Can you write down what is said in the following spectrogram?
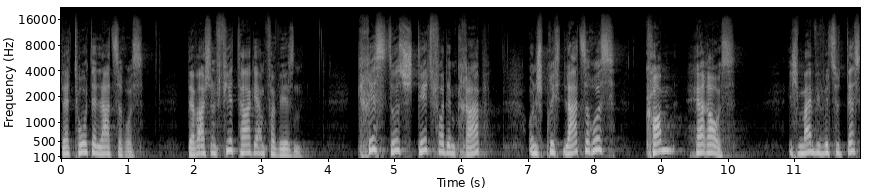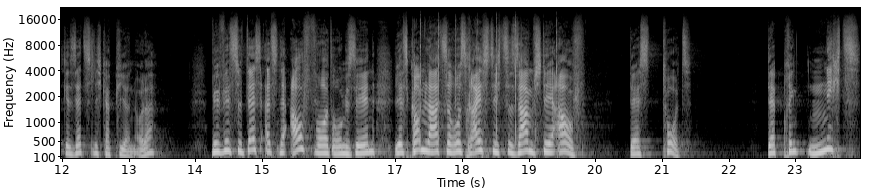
Der tote Lazarus, der war schon vier Tage am Verwesen. Christus steht vor dem Grab und spricht, Lazarus, komm heraus. Ich meine, wie willst du das gesetzlich kapieren, oder? Wie willst du das als eine Aufforderung sehen? Jetzt komm, Lazarus, reiß dich zusammen, steh auf. Der ist tot. Der bringt nichts,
